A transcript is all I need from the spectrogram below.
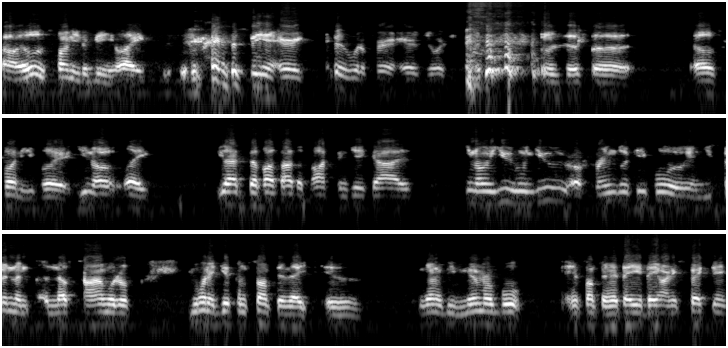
Oh, it was funny to me, like seeing Eric with a pair of Air Jordans. it was just, uh, it was funny, but you know, like you got to step outside the box and get guys. You know, you when you are friends with people and you spend enough time with them, you want to get them something that is going to be memorable and something that they they aren't expecting.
